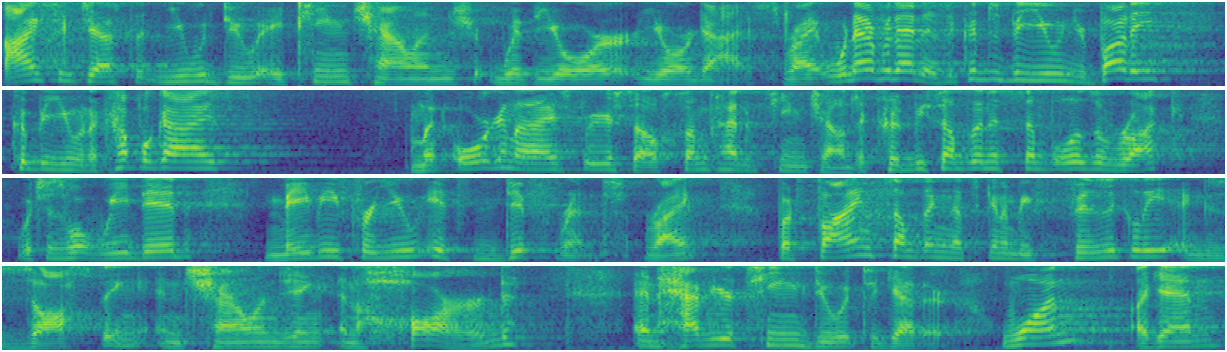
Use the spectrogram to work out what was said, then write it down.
I suggest that you would do a team challenge with your your guys, right? Whatever that is. It could just be you and your buddy, could be you and a couple guys, but organize for yourself some kind of team challenge. It could be something as simple as a ruck, which is what we did. Maybe for you it's different, right? But find something that's going to be physically exhausting and challenging and hard and have your team do it together. One, again,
